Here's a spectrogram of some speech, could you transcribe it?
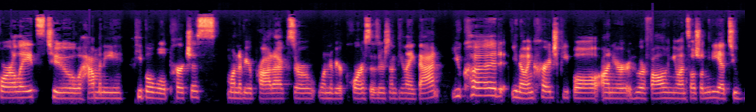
correlates to how many people will purchase one of your products or one of your courses or something like that you could you know encourage people on your who are following you on social media to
